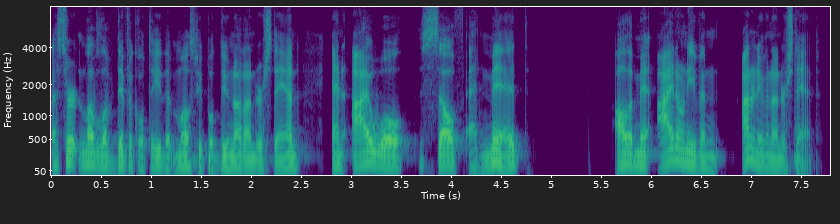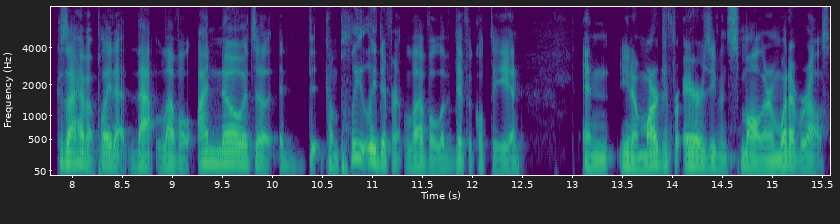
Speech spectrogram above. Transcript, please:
a certain level of difficulty that most people do not understand. And I will self admit, I'll admit I don't even I don't even understand because I haven't played at that level. I know it's a, a completely different level of difficulty and and you know margin for error is even smaller and whatever else.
